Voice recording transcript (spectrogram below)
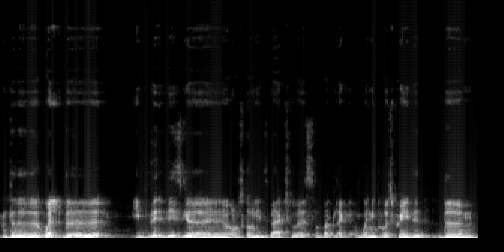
the well the this uh, also leads back to us about like when it was created. The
